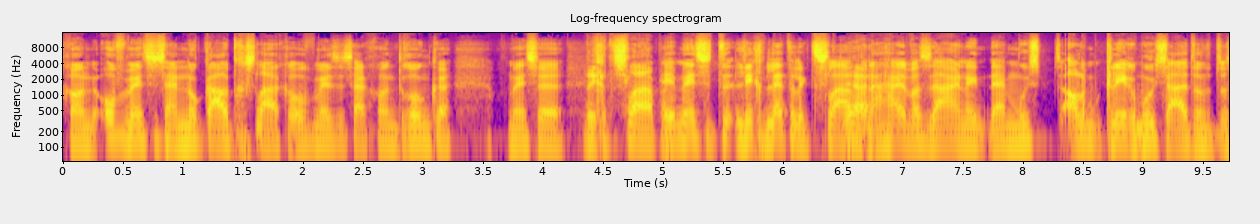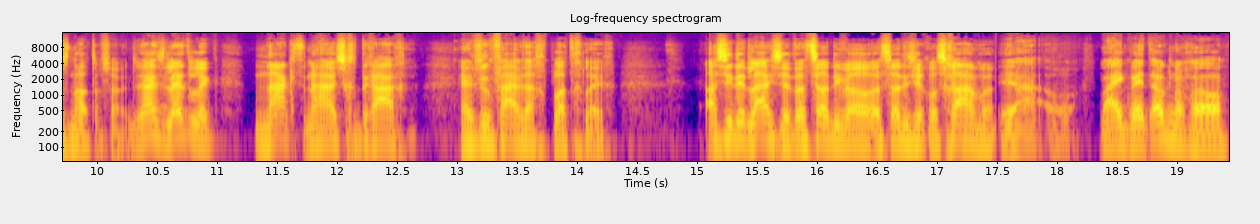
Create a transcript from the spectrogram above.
Gewoon, of mensen zijn knock-out geslagen. Of mensen zijn gewoon dronken. Of mensen... Liggen te slapen. Eh, Mensen te- liggen letterlijk te slapen. Ja. En hij was daar en hij, hij moest, alle kleren moesten uit, want het was nat of zo. Dus hij is letterlijk naakt naar huis gedragen. Hij heeft toen vijf dagen plat gelegen. Als hij dit luistert, dan zou hij, wel, dan zou hij zich wel schamen. Ja, oh. maar ik weet ook nog wel,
